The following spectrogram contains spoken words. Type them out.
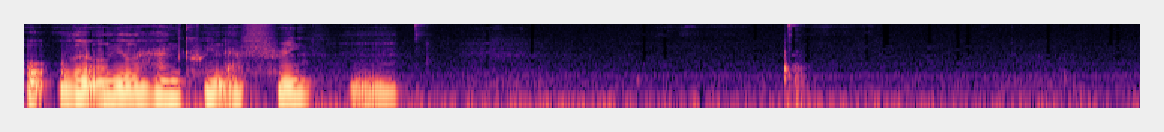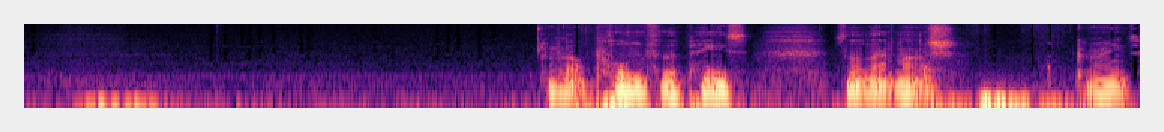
Although on the other hand, queen f3. Hmm. I've got a pawn for the piece. It's not that much. Great.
